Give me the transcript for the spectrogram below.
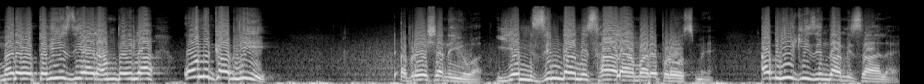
मैंने वो तवीज दिया, अल्हम्दुलिल्लाह, उनका भी ऑपरेशन नहीं हुआ। ये ज़िंदा मिसाल है हमारे पड़ोस में। अभी की ज़िंदा मिसाल है।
